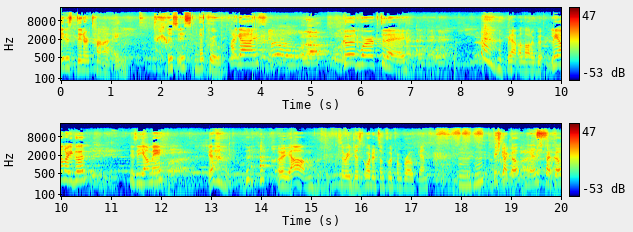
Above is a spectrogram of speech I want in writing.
It is dinner time. This is the crew. Hi guys. Hello. Hola. Good work today. we have a lot of good. Leon, are you good? Is it yummy? Yeah. oh yum. So we just ordered some food from Broken. Mm hmm Fish taco. Yes. Fish taco.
